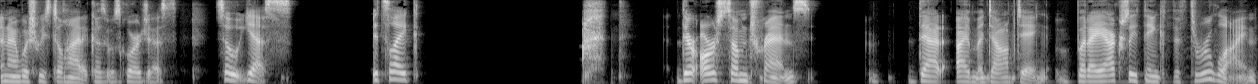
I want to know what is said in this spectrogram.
and I wish we still had it because it was gorgeous. So yes, it's like there are some trends that I'm adopting, but I actually think the through line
